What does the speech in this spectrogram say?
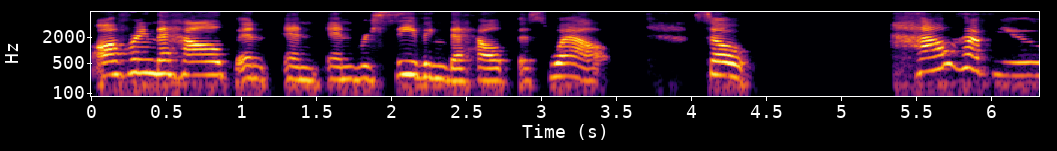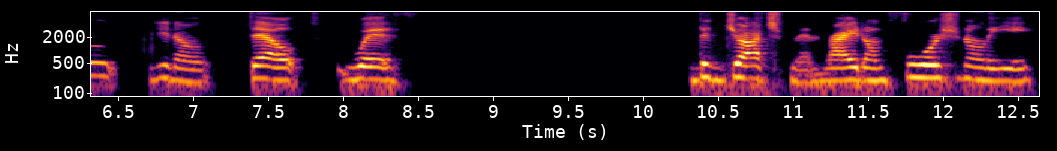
offering the help and and and receiving the help as well. So how have you you know dealt with the judgment right? Unfortunately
